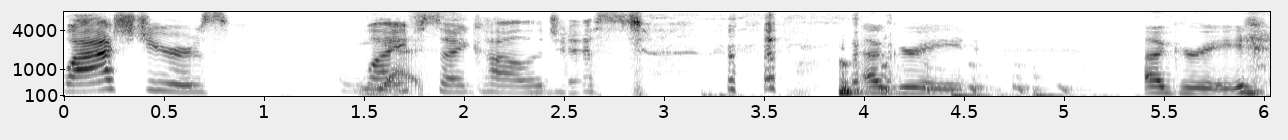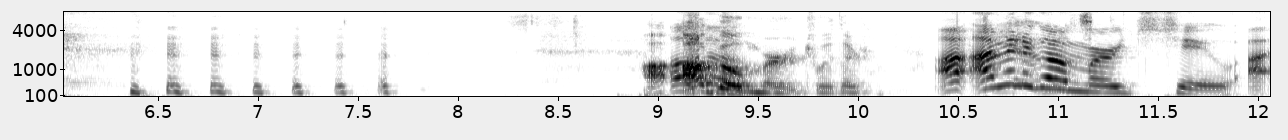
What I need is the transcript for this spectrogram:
last year's life Yes. psychologist. Agreed. Agreed. I'll, I'll go merge with her. I, I'm gonna Yeah, go me too. merge too. I,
